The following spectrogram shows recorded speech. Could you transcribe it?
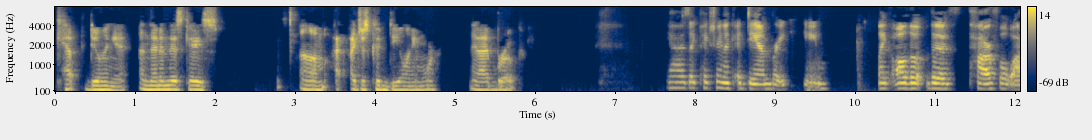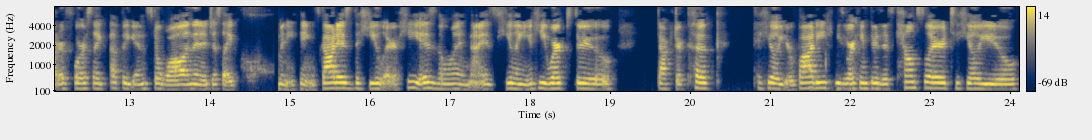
kept doing it. And then in this case, um, I, I just couldn't deal anymore and I broke yeah, I was like picturing like a dam breaking, like all the the powerful water force like up against a wall, and then it just like many things. God is the healer. He is the one that is healing you. He worked through Dr. Cook to heal your body. He's working through this counselor to heal you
